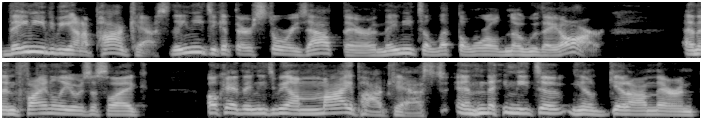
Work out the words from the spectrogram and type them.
they need to be on a podcast. They need to get their stories out there and they need to let the world know who they are. And then finally it was just like, okay, they need to be on my podcast and they need to, you know, get on there and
